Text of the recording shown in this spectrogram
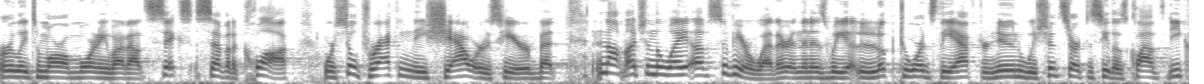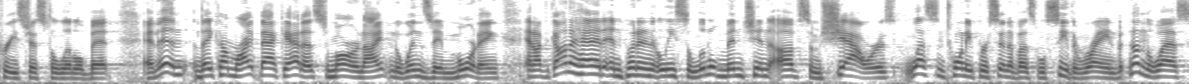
early tomorrow morning by about 6, 7 o'clock. We're still tracking these showers here, but not much in the way of severe weather. And then as we look towards the afternoon, we should start to see those clouds decrease just a little bit. And then they come right back at us tomorrow night into Wednesday morning. And I've gone ahead and put in at least a little mention of some showers. Less than 20% of us will see the rain, but nonetheless,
